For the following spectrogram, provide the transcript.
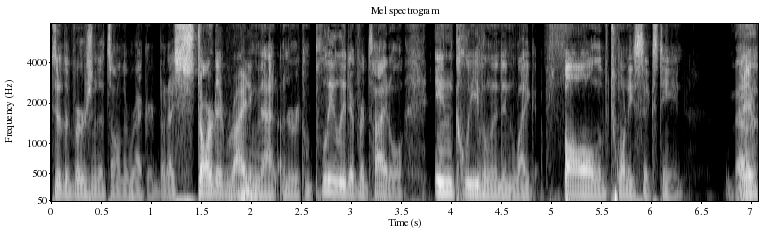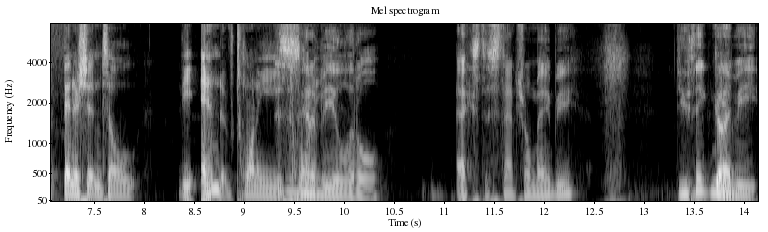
to the version that's on the record. But I started writing that under a completely different title in Cleveland in like fall of 2016. I didn't finish it until the end of 2020. This is going to be a little existential, maybe. Do you think Good. maybe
